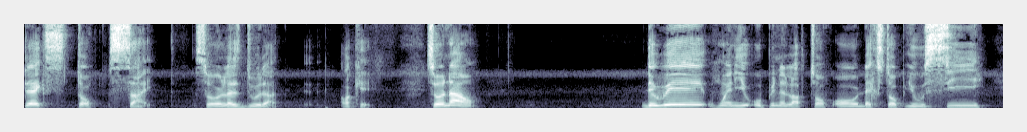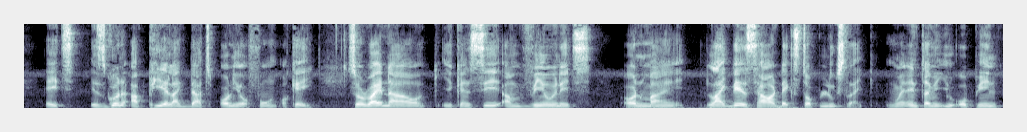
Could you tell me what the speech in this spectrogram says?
desktop site. So let's do that. Okay. So now, the way when you open a laptop or desktop, you see it is going to appear like that on your phone. Okay. So right now, you can see I'm viewing it on my like this how desktop looks like when anytime you open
